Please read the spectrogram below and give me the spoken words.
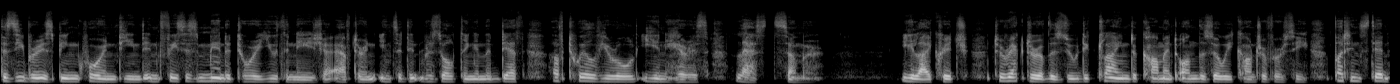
The zebra is being quarantined and faces mandatory euthanasia after an incident resulting in the death of 12 year old Ian Harris last summer. Eli Critch, director of the zoo, declined to comment on the Zoe controversy, but instead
